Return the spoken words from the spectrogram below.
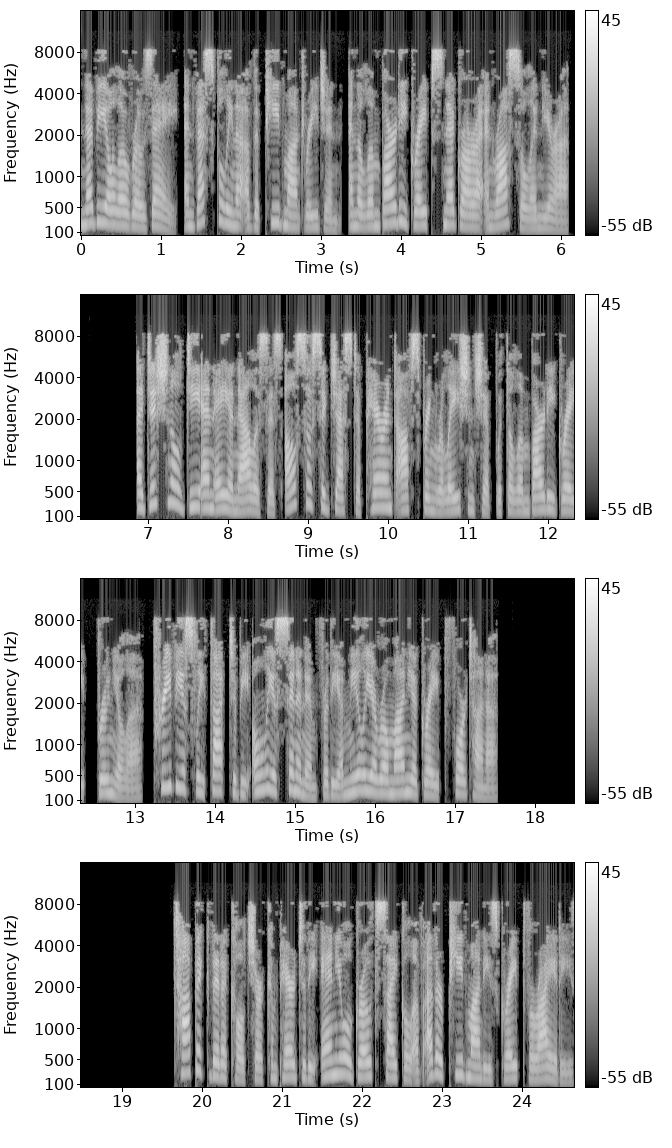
Nebbiolo Rosé, and Vespolina of the Piedmont region, and the Lombardy grapes Negrara and Rossola Nera. Additional DNA analysis also suggest a parent-offspring relationship with the Lombardy grape, Brugnola, previously thought to be only a synonym for the Emilia-Romagna grape Fortana. Topic viticulture Compared to the annual growth cycle of other Piedmontese grape varieties,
